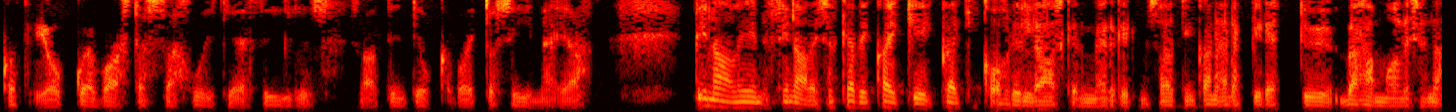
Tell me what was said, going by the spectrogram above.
kotijoukkueen vastassa, huikea fiilis, saatiin tiukka voitto siinä ja finaaliin, finaalissa kävi kaikki, kaikki kohdille askelmerkit. Me saatiin Kanada pidettyä vähänmaallisena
